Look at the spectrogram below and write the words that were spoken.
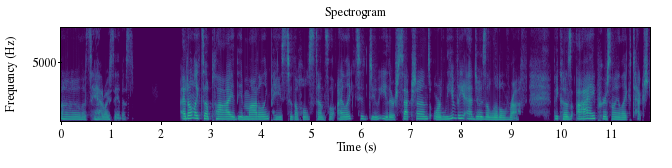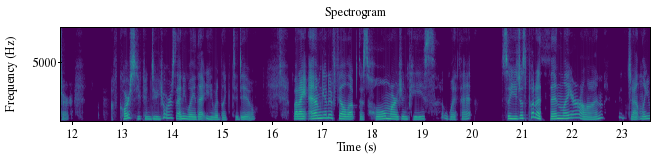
uh, let's see, how do I say this? I don't like to apply the modeling paste to the whole stencil. I like to do either sections or leave the edges a little rough because I personally like texture. Of course, you can do yours any way that you would like to do. But I am going to fill up this whole margin piece with it. So you just put a thin layer on, gently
